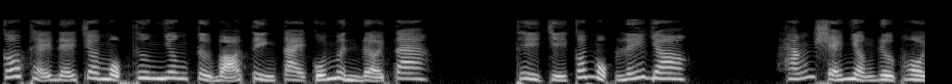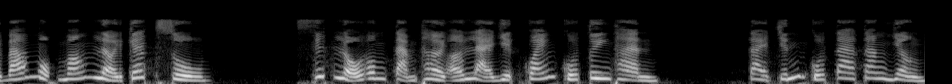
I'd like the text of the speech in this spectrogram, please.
Có thể để cho một thương nhân từ bỏ tiền tài của mình đợi ta. Thì chỉ có một lý do. Hắn sẽ nhận được hồi báo một món lợi kết xù. Xích lỗ ông tạm thời ở lại dịch quán của tuyên thành. Tài chính của ta tăng dần.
